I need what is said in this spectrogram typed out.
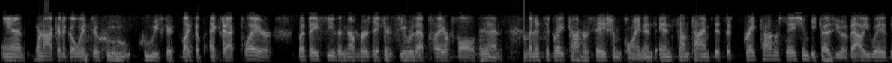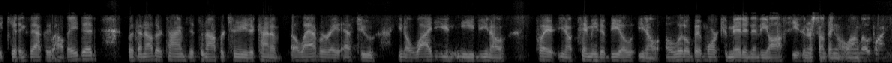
and we're not going to go into who who he's like the exact player but they see the numbers, they can see where that player falls in. And it's a great conversation point. And, and sometimes it's a great conversation because you evaluated the kid exactly how they did. But then other times it's an opportunity to kind of elaborate as to, you know, why do you need, you know, play, you know, Timmy to be, a, you know, a little bit more committed in the off season or something along those lines.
